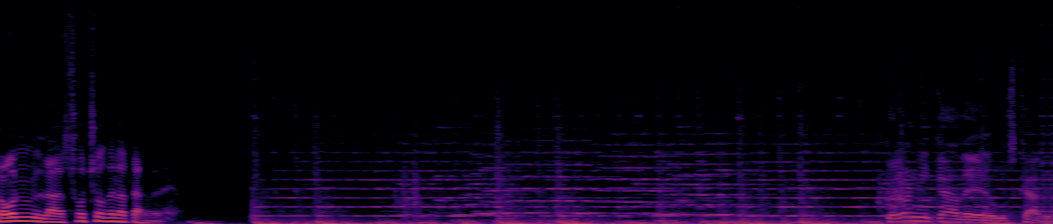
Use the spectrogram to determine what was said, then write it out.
Son las 8 de la tarde. Crónica de Euskadi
